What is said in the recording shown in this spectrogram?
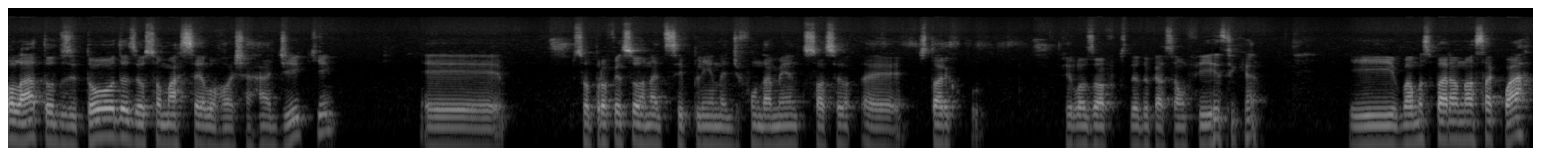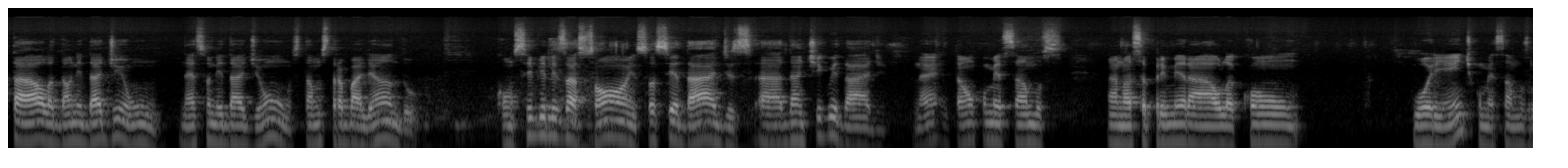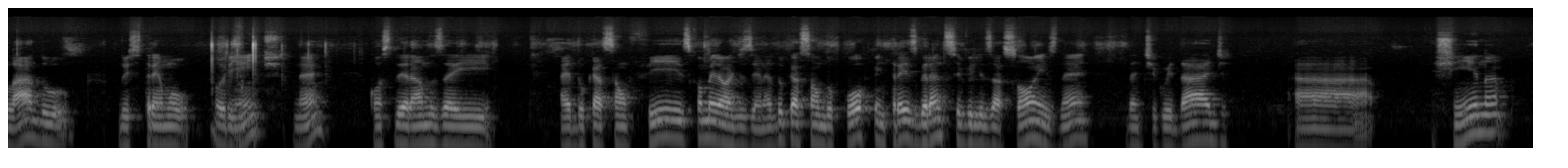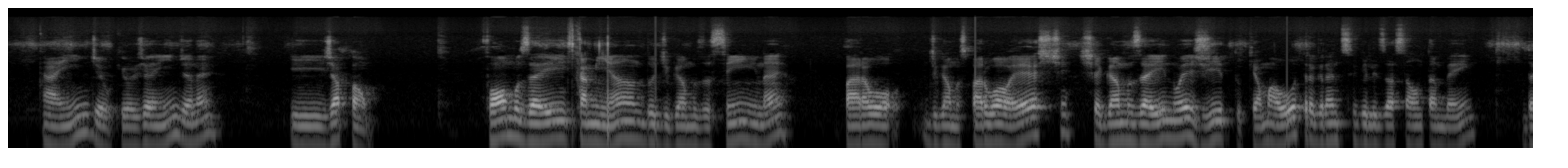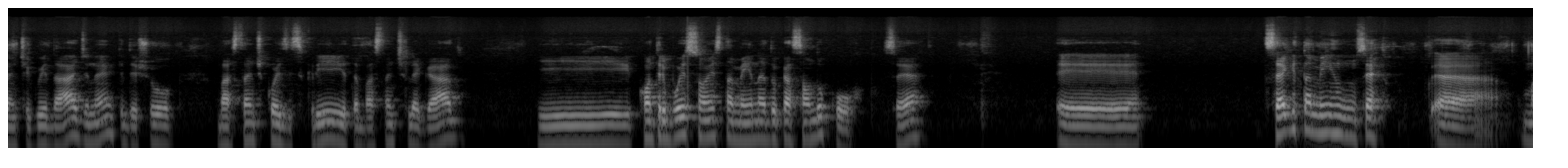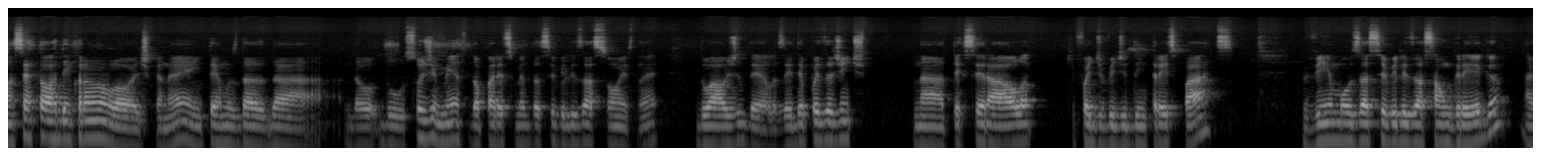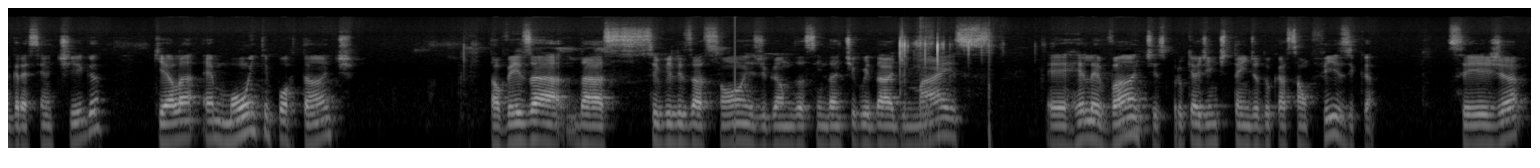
Olá a todos e todas, eu sou Marcelo Rocha Radic, é, sou professor na disciplina de Fundamentos Socio, é, Histórico-Filosóficos da Educação Física e vamos para a nossa quarta aula da unidade 1. Nessa unidade 1, estamos trabalhando com civilizações, sociedades ah, da antiguidade. Né? Então, começamos a nossa primeira aula com o Oriente, começamos lá do, do extremo Oriente, né? Consideramos aí a educação física, ou melhor dizendo, a educação do corpo em três grandes civilizações, né? Da antiguidade, a China, a Índia, o que hoje é Índia, né? E Japão. Fomos aí caminhando, digamos assim, né? Para o digamos, para o oeste, chegamos aí no Egito, que é uma outra grande civilização também da antiguidade, né, que deixou bastante coisa escrita, bastante legado e contribuições também na educação do corpo, certo? É, segue também um certo, é, uma certa ordem cronológica, né, em termos da, da do, do surgimento, do aparecimento das civilizações, né? Do auge delas. Aí depois a gente, na terceira aula, que foi dividida em três partes, vimos a civilização grega, a Grécia Antiga, que ela é muito importante, talvez a das civilizações, digamos assim, da antiguidade mais é, relevantes para o que a gente tem de educação física, seja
